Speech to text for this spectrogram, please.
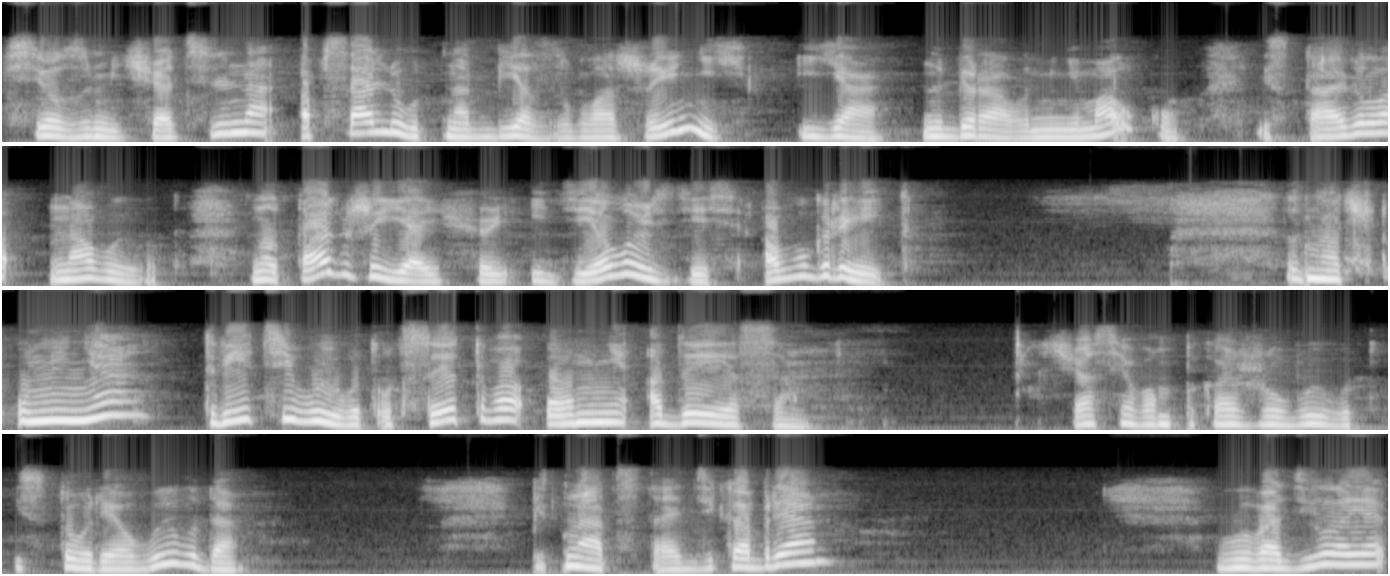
Все замечательно. Абсолютно без вложений я набирала минималку и ставила на вывод. Но также я еще и делаю здесь апгрейд. Значит, у меня третий вывод вот с этого Omni ADS. Сейчас я вам покажу вывод. История вывода. 15 декабря Выводила я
